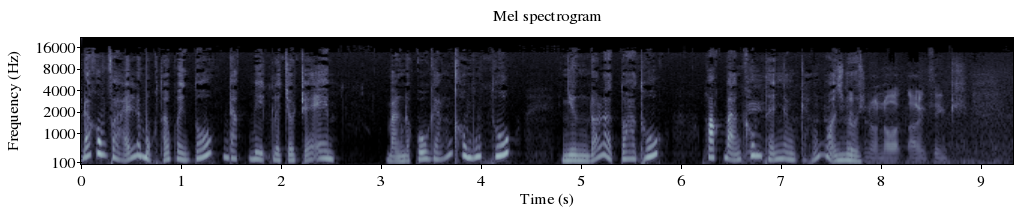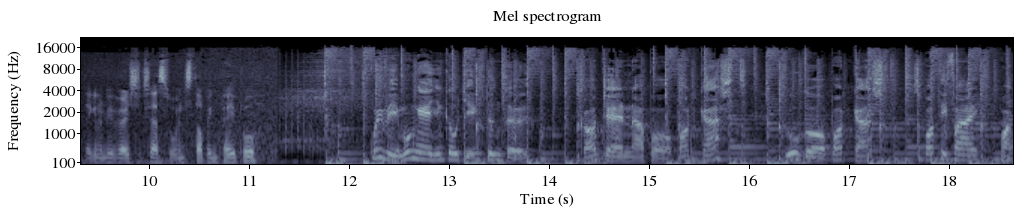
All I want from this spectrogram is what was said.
Đó không phải là một thói quen tốt, đặc biệt là cho trẻ em. Bạn đã cố gắng không hút thuốc, nhưng đó là toa thuốc, hoặc bạn không thể ngăn cản mọi người. Quý vị muốn nghe những câu chuyện tương tự có trên Apple Podcast, Google Podcast, Spotify hoặc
